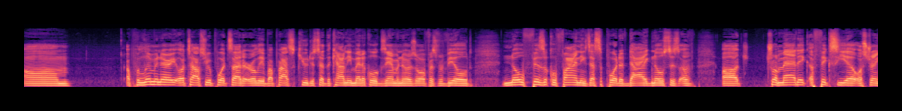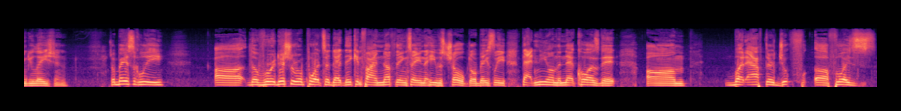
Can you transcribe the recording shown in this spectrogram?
Um, a preliminary autopsy report cited earlier by prosecutors said the county medical examiner's office revealed no physical findings that support a diagnosis of uh, traumatic asphyxia or strangulation. So basically, uh, the initial report said that they can find nothing saying that he was choked or basically that knee on the neck caused it. Um, but after Ju- uh, Floyd's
